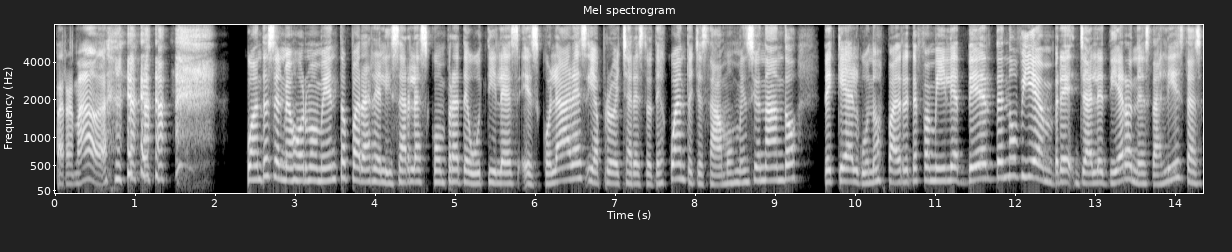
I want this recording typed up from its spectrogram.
Para nada. ¿Cuándo es el mejor momento para realizar las compras de útiles escolares y aprovechar estos descuentos? Ya estábamos mencionando de que algunos padres de familia desde noviembre ya les dieron estas listas.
